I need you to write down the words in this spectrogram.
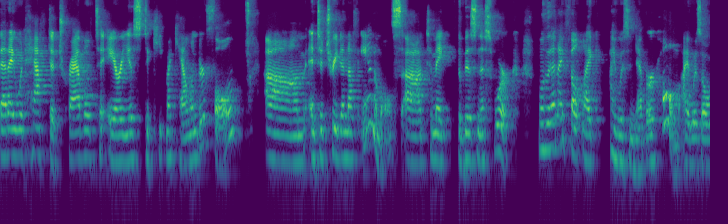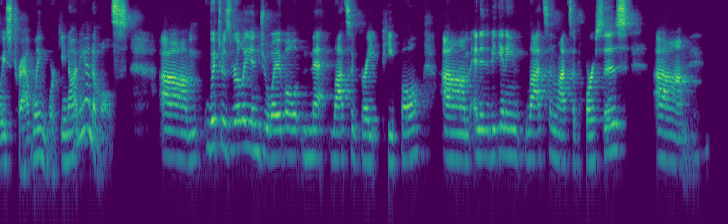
that I would have to travel to areas to keep my calendar full um, and to treat enough animals uh, to make the business work. Well, then I felt like I was never home. I was always traveling, working on animals. Um, which was really enjoyable. Met lots of great people. Um, and in the beginning, lots and lots of horses um,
